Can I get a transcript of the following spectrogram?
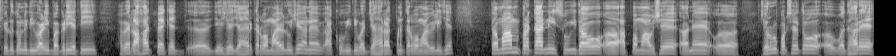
ખેડૂતોની દિવાળી બગડી હતી, હવે રાહત પેકેજ જે છે જાહેર કરવામાં આવેલું છે અને આખું વિધિવત જાહેરાત પણ કરવામાં આવેલી છે. તમામ પ્રકારની સુવિધાઓ આપવામાં આવશે અને જરૂર પડશે તો વધારે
